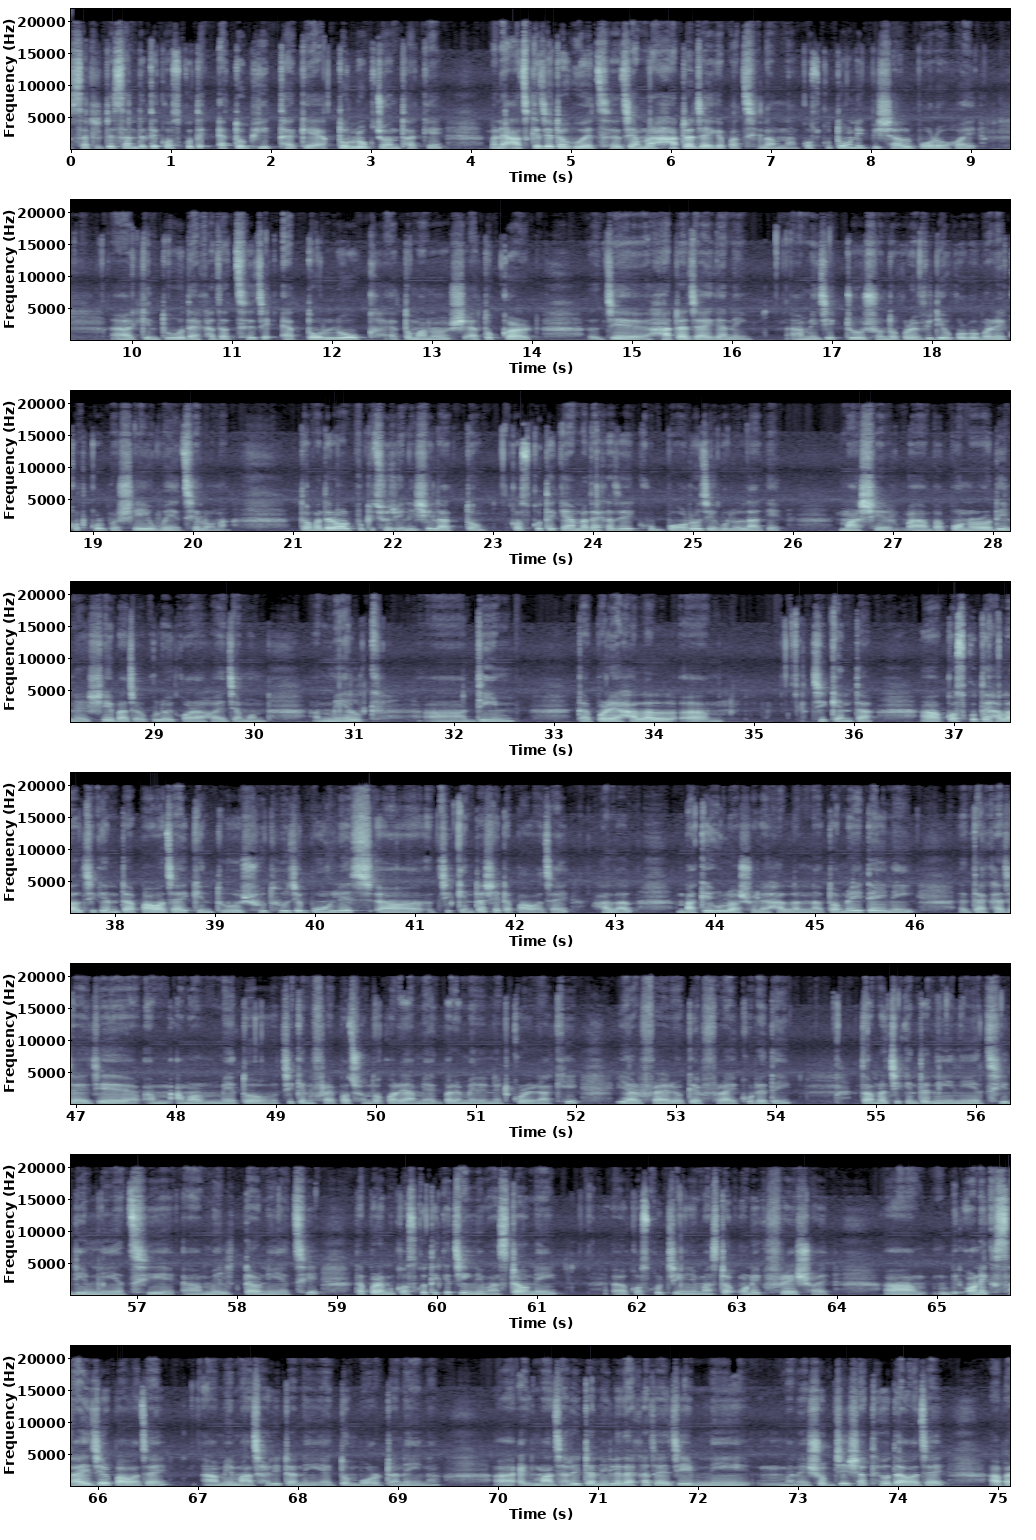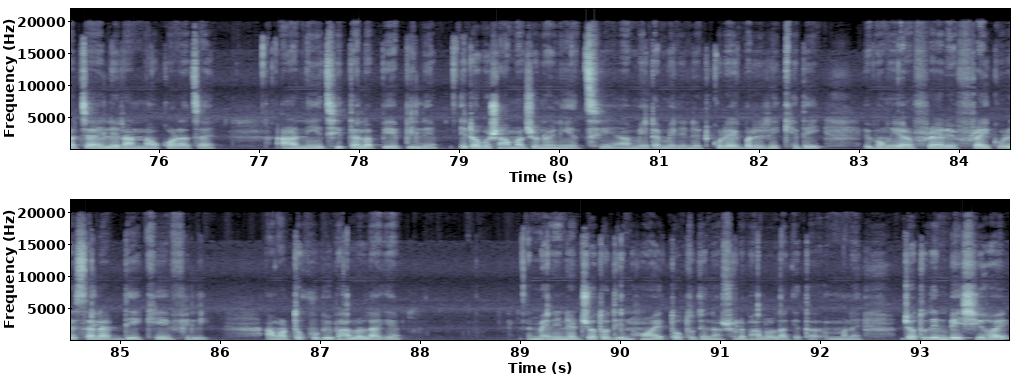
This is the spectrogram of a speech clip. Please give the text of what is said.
স্যাটারডে সানডেতে কস্কোতে এত ভিড় থাকে, এত লোকজন থাকে। মানে আজকে যেটা হয়েছে যে আমরা হাঁটার জায়গা পাচ্ছিলাম না। কস্কো তো অনেক বিশাল, বড় হয়। কিন্তু দেখা যাচ্ছে যে এত লোক, এত মানুষ, এত কার্ড যে হাঁটার জায়গা নেই। আমি যে একটু সুন্দর করে ভিডিও করব বা রেকর্ড করব সেই ওয়ে ছিল না। তো আমাদের অল্প কিছু জিনিসই লাগতো। কস্কো থেকে আমরা দেখা যায় খুব বড় যেগুলো লাগে, মাসের বা পনেরো দিনের সেই বাজারগুলোই করা হয়। যেমন মিল্ক ডিম, তারপরে হালাল চিকেনটা। কস্কোতে হালাল চিকেনটা পাওয়া যায়, কিন্তু শুধু যে বোনলেস চিকেনটা সেটা পাওয়া যায় হালাল। বাকিগুলো আসলে হালাল না। তো আমরা এটাই নেই। দেখা যায় যে আমার মেয়ে তো চিকেন ফ্রাই পছন্দ করে, আমি একবারে ম্যারিনেট করে রাখি এয়ার ফ্রায়ার ওকে ফ্রাই করে দেই। তো আমরা চিকেনটা নিয়ে নিয়েছি, ডিম নিয়েছি মিল্কটাও নিয়েছি। তারপর আমি কস্কো থেকে চিংড়ি মাছটাও নেই। কস্কোর চিংড়ি মাছটা অনেক ফ্রেশ হয়। অনেক সাইজের পাওয়া যায়। আমি মাঝারিটা নেই, একদম বড়টা নেই না। এক মাঝারিটা নিলে দেখা যায় যে এমনি মানে সবজির সাথেও দেওয়া যায়। আবার চাইলে রান্নাও করা যায়। আর নিয়েছি তেলাপিয়া পিলে। এটা অবশ্য আমার জন্যই নিয়েছি। আমি এটা ম্যারিনেট করে একবারে রেখে দেই এবং এয়ার ফ্রায়ারে ফ্রাই করে স্যালাড দিয়ে খেয়ে ফেলি। আমার তো খুবই ভালো লাগে। ম্যারিনেট যতদিন হয়, ততদিন আসলে ভালো লাগে তা মানে যতদিন বেশি হয়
